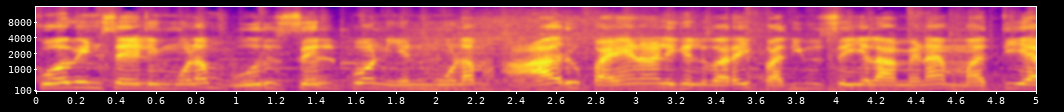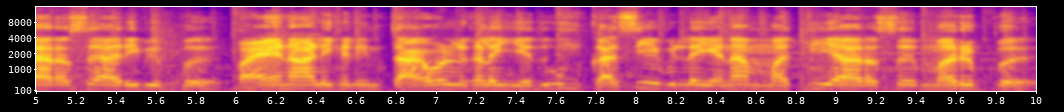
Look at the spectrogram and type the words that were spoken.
கோவின் செயலி மூலம் ஒரு செல்போன் எண் மூலம் ஆறு பயனாளிகள் வரை பதிவு செய்யலாம் என மத்திய அரசு அறிவிப்பு. பயனாளிகளின் தகவல்களை எதுவும் கசியவில்லை என மத்திய அரசு மறுப்பு.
